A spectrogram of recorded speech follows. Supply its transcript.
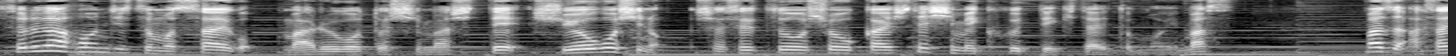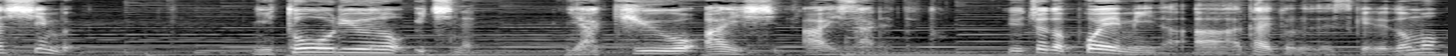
それでは本日も最後、丸ごとしまして、主要語詞の社説を紹介して締めくくっていきたいと思います。まず、朝日新聞。二刀流の一年。野球を愛し、愛されてというちょっとポエミーなタイトルですけれども、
